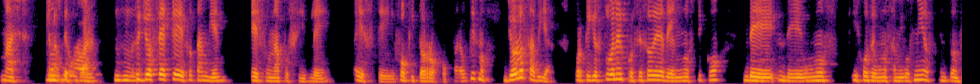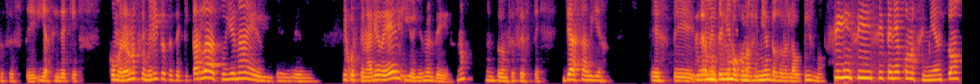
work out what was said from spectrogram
más que no, de jugar. Entonces yo sé que eso también es una posible este, foquito rojo para autismo. Yo lo sabía, porque yo estuve en el proceso de diagnóstico de, de unos hijos de unos amigos míos. Entonces, este, y así de que, como eran unos gemelitos, desde que Carla, tú llena el, el, el, cuestionario de él y yo lleno el de él, ¿no? Entonces, este, ya sabía. Este, Tienes muchísimo conocimiento sobre el autismo. Sí, sí, sí, tenía conocimiento.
